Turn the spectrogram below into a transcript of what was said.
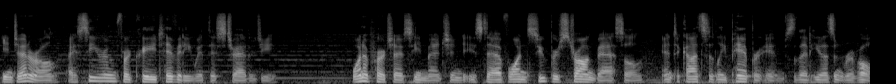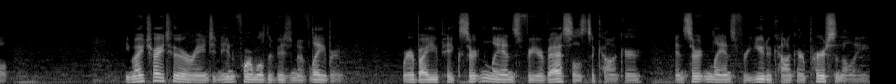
In general, I see room for creativity with this strategy. One approach I've seen mentioned is to have one super strong vassal, and to constantly pamper him so that he doesn't revolt. You might try to arrange an informal division of labor, whereby you pick certain lands for your vassals to conquer, and certain lands for you to conquer personally,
